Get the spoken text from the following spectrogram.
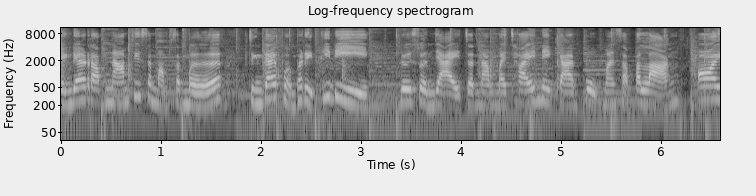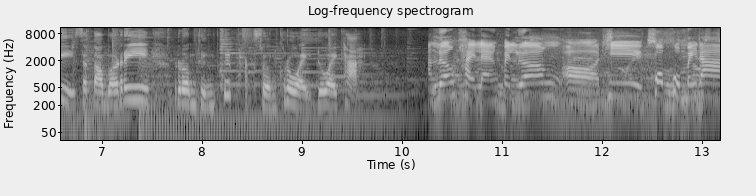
ยังได้รับน้ำที่สม่ำเสมอ จึงได้ผลผลิตที่ดี โดยส่วนใหญ่จะนำมาใช้ในการปลูกมันสำปะหลัง อ้อย สตรอเบอรี่ รวมถึงพืชผักสวนครัวด้วยค่ะเรื่องภัยแล้งเป็นเรื่องออที่ควบคุมไม่ได้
